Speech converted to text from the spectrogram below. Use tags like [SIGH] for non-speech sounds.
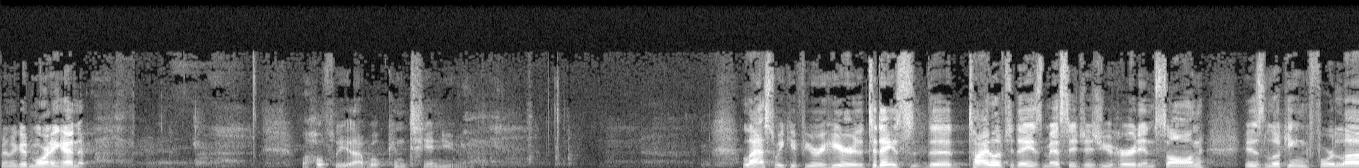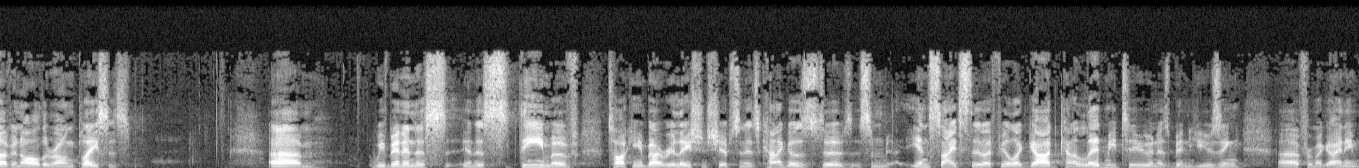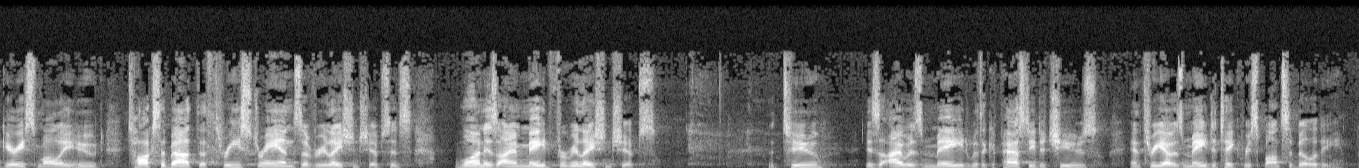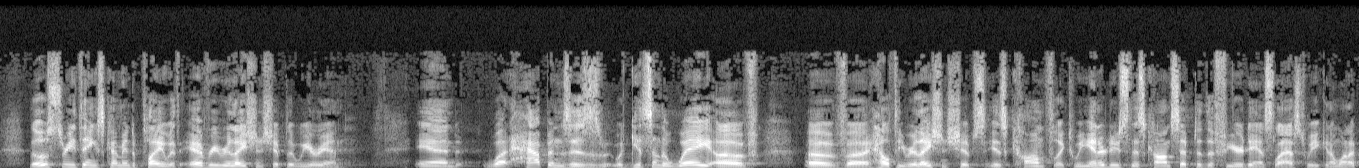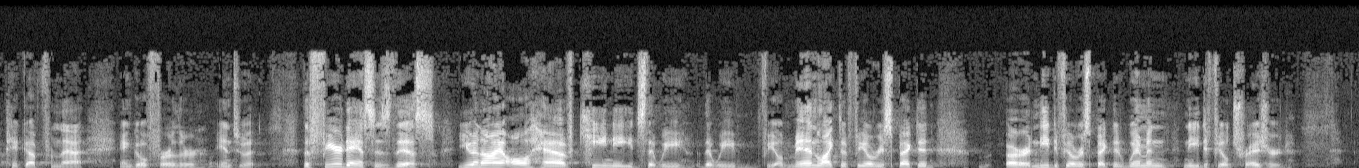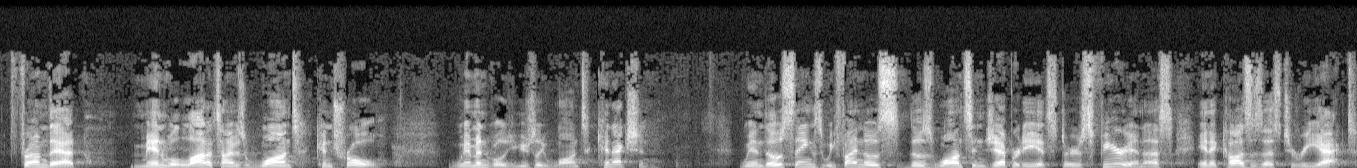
been a good morning, hasn't it? Well, hopefully that will continue. Last week, if you were here, today's the title of today's message, as you heard in song, is "Looking for Love in All the Wrong Places." Um, we've been in this in this theme of talking about relationships, and it kind of goes to some insights that I feel like God kind of led me to and has been using uh, from a guy named Gary Smalley, who talks about the three strands of relationships. It's one is I am made for relationships. The two is I was made with the capacity to choose, and three I was made to take responsibility. Those three things come into play with every relationship that we are in. And what happens is what gets in the way of, of uh, healthy relationships is conflict. We introduced this concept of the fear dance last week, and I want to pick up from that and go further into it. The fear dance is this. You and I all have key needs that we, that we feel. Men like to feel respected or need to feel respected. Women need to feel treasured. From that, men will a lot of times want control. Women will usually want connection when those things, we find those, those wants in jeopardy, it stirs fear in us and it causes us to react.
